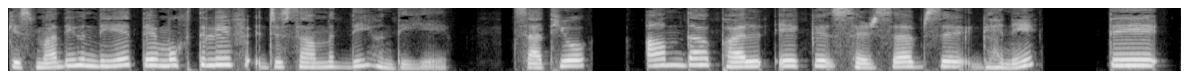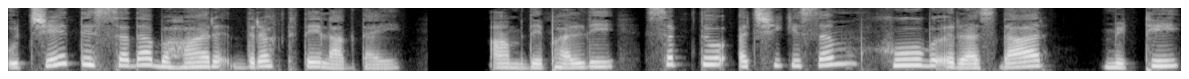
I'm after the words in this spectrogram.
ਕਿਸਮਾਂ ਦੀ ਹੁੰਦੀ ਹੈ ਤੇ ਮੁxtਲਿਫ ਜਿਸਾਮਤ ਦੀ ਹੁੰਦੀ ਹੈ ਸਾਥੀਓ, ਆਮ ਦਾ ਫਲ ਇੱਕ ਸਰਸਬਜ਼ ਘਨੇ ਤੇ ਉੱਚੇ ਤੇ ਸਦਾ ਬਹਾਰ ਦਰਖਤ ਤੇ ਲੱਗਦਾ ਹੈ ਆਮ ਦੇ ਫਲ ਦੀ ਸਭ ਤੋਂ ਅੱਛੀ ਕਿਸਮ ਖੂਬ ਰਸਦਾਰ, ਮਿੱਠੀ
